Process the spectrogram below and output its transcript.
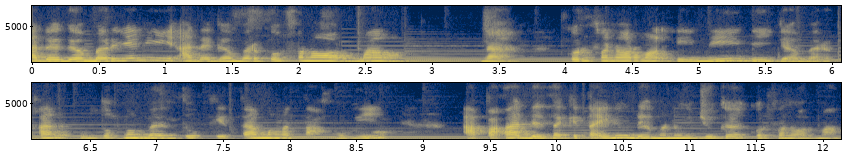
ada gambarnya nih, ada gambar kurva normal. Nah, kurva normal ini digambarkan untuk membantu kita mengetahui apakah data kita ini udah menuju ke kurva normal.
